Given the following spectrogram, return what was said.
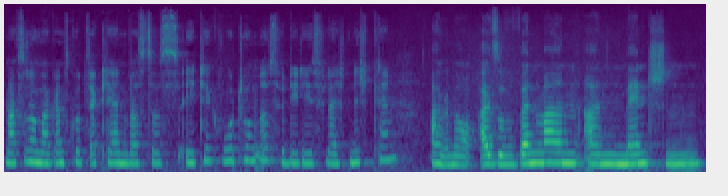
Magst du noch mal ganz kurz erklären, was das Ethikvotum ist, für die, die es vielleicht nicht kennen? Ah, genau. Also wenn man an Menschen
